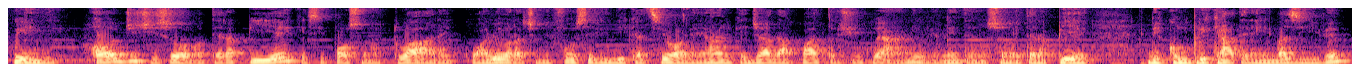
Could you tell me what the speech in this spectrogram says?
Quindi oggi ci sono terapie che si possono attuare qualora ce ne fosse l'indicazione anche già da 4-5 anni, ovviamente non sono terapie né complicate né invasive,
